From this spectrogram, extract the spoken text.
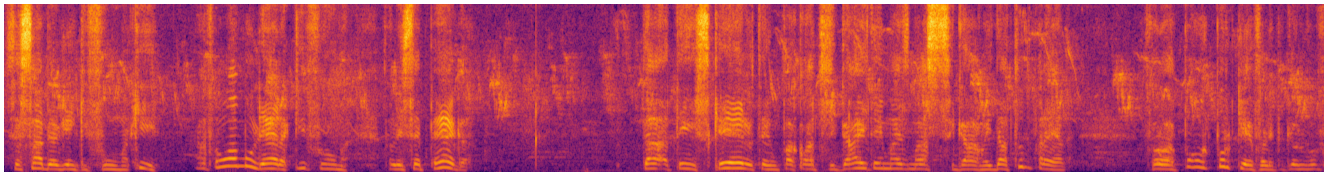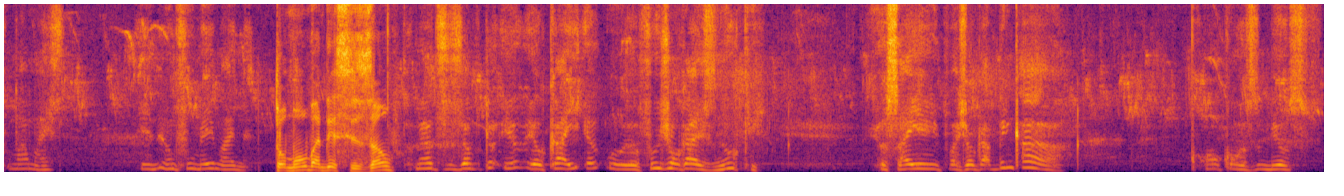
Você sabe alguém que fuma aqui? Ela falou, uma mulher aqui fuma. Falei, você pega, dá, tem isqueiro, tem um pacote de cigarro e tem mais massa de cigarro, e dá tudo para ela. Falou, por, por quê? Falei, porque eu não vou fumar mais. E não fumei mais, né? Tomou uma decisão? Tomei a decisão porque eu, eu, eu caí, eu, eu fui jogar snook, eu saí para jogar, brincar com, com os meus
